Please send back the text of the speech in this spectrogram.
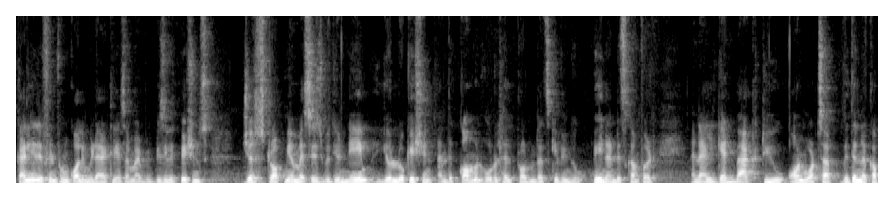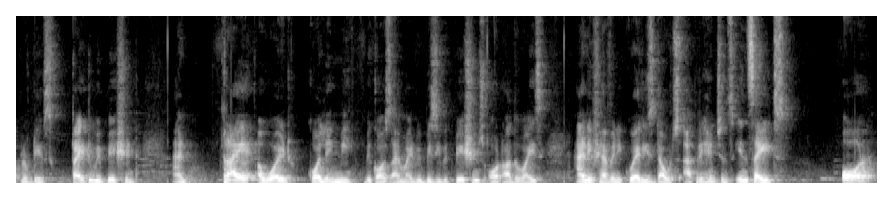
Kindly refrain from calling me directly as I might be busy with patients. Just drop me a message with your name, your location, and the common oral health problem that's giving you pain and discomfort, and I'll get back to you on WhatsApp within a couple of days. Try to be patient and try avoid calling me because I might be busy with patients or otherwise. And if you have any queries, doubts, apprehensions, insights, or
